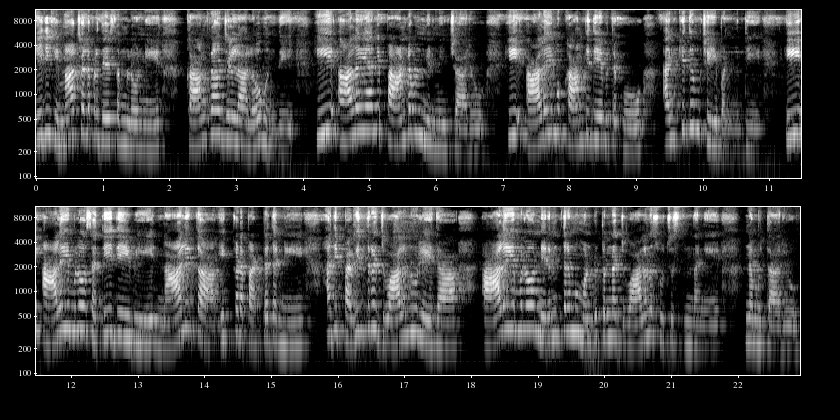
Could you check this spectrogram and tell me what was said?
ఇది హిమాచల ప్రదేశంలోని కాంగ్రా జిల్లాలో ఉంది. ఈ ఆలయాన్ని పాండవులు నిర్మించారు. ఈ ఆలయము కాంతి దేవతకు అంకితం చేయబడినది. ఈ ఆలయంలో సతీదేవి నాలిక ఇక్కడ పడ్డదని అది పవిత్ర జ్వాలను లేదా ఆలయంలో నిరంతరము మండుతున్న జ్వాలను సూచిస్తుందని నమ్ముతారు.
